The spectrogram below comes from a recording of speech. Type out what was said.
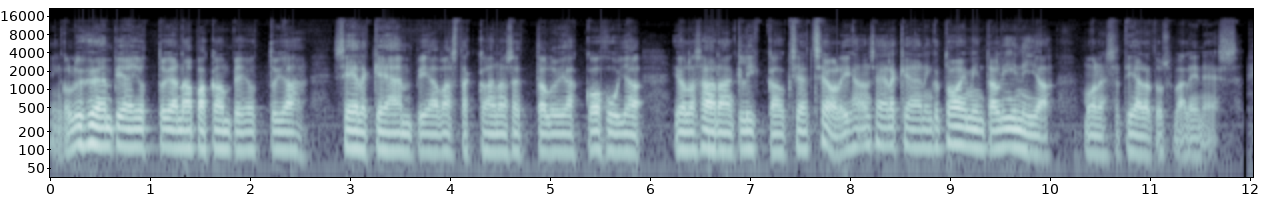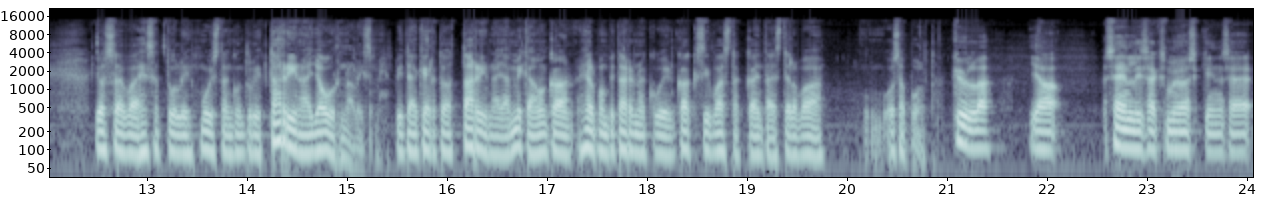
niin lyhyempiä juttuja, napakampia juttuja, selkeämpiä vastakkainasetteluja, kohuja, joilla saadaan klikkauksia. Että se oli ihan selkeä niin toimintalinja monessa tiedotusvälineessä jossain vaiheessa tuli, muistan kun tuli tarinajournalismi. Pitää kertoa tarina ja mikä onkaan helpompi tarina kuin kaksi vastakkain taistelevaa osapuolta. Kyllä ja sen lisäksi myöskin se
